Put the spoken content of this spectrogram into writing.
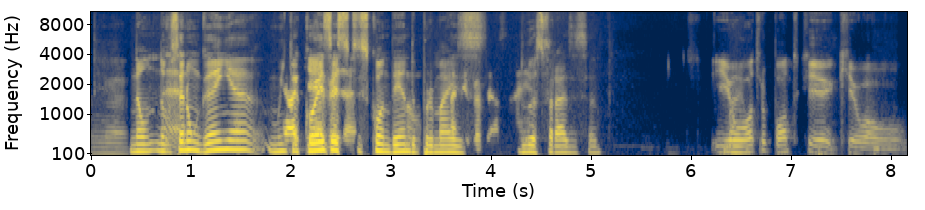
É. não, não- É. você não ganha muita que é coisa se escondendo Não, por mais pra duas frases, sabe? E Mas- o outro ponto que, que eu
